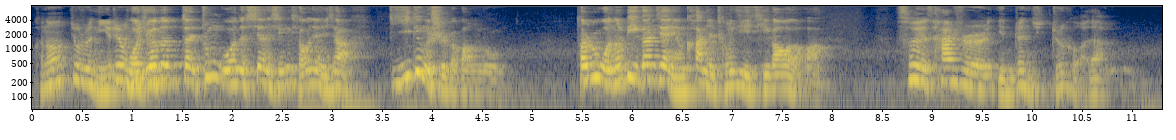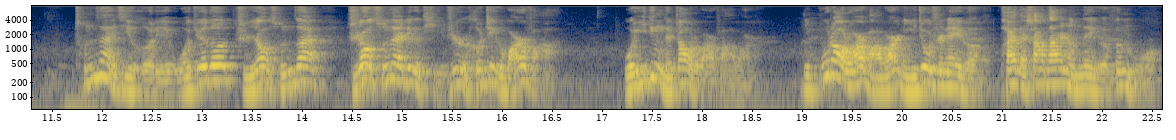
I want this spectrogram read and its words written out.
可能就是你这种。我觉得在中国的现行条件下，一定是个帮助。他如果能立竿见影看见成绩提高的话，所以它是饮鸩止渴的。存在即合理。我觉得只要存在，只要存在这个体制和这个玩法，我一定得照着玩法玩。你不照着玩法玩，你就是那个拍在沙滩上那个分母，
